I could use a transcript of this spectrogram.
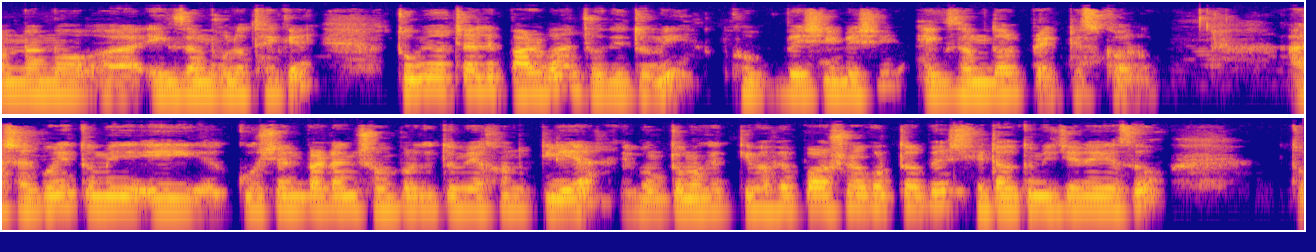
অন্যান্য আ এক্সামগুলো থেকে। তুমিও চাইলে পারবা যদি তুমি খুব বেশি, বেশি এক্সাম দেওয়ার প্র্যাকটিস করো। আশা করি তুমি এই কোয়েশ্চেন প্যাটার্ন সম্পর্কে তুমি এখন ক্লিয়ার এবং তোমাকে কীভাবে পড়াশোনা করতে হবে সেটাও তুমি জেনে গেছো। তো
